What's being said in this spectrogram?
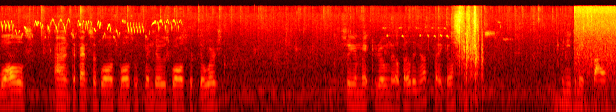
walls and defensive walls, walls with windows, walls with doors. So you make your own little building, that's pretty cool. Need to make fire.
